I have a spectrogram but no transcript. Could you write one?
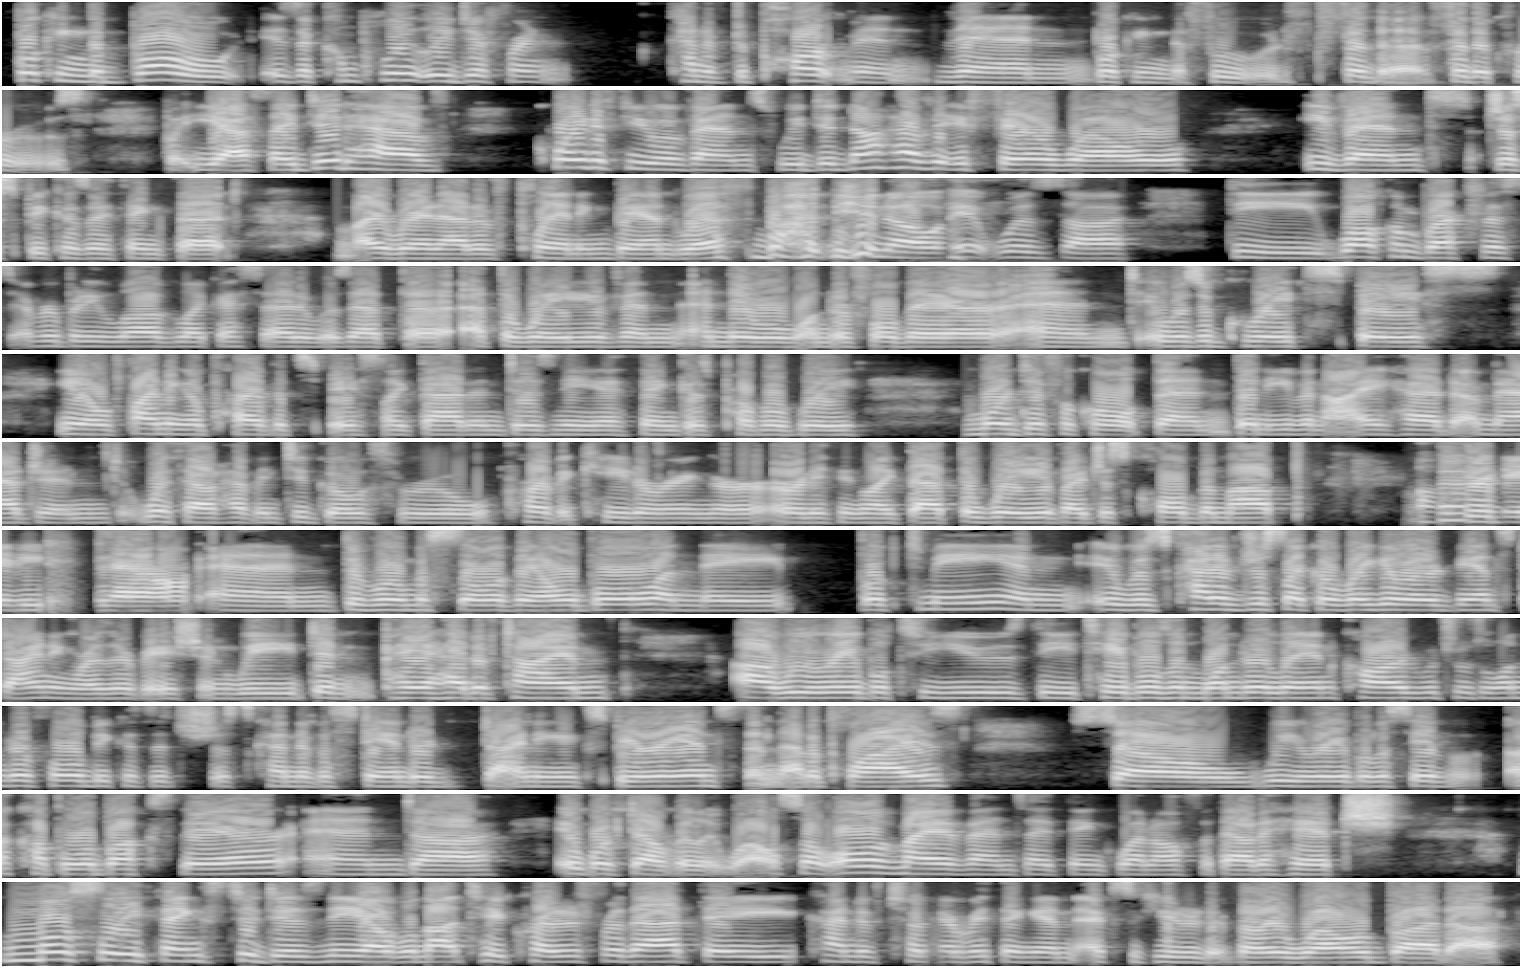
booking the boat is a completely different kind of department than booking the food for the for the cruise. But yes, I did have quite a few events. We did not have a farewell event just because I think that I ran out of planning bandwidth. But you know, it was uh, the welcome breakfast. Everybody loved. Like I said, it was at the at the Wave, and and they were wonderful there, and it was a great space. You know, finding a private space like that in Disney, I think, is probably more difficult than than even I had imagined without having to go through private catering or, or anything like that. The Wave, I just called them up 180 days out, and the room was still available, and they booked me, and it was kind of just like a regular advanced dining reservation. We didn't pay ahead of time. Uh, we were able to use the Tables in Wonderland card, which was wonderful because it's just kind of a standard dining experience. Then that applies. So we were able to save a couple of bucks there, and uh, it worked out really well. So all of my events, I think, went off without a hitch. Mostly thanks to Disney. I will not take credit for that. They kind of took everything and executed it very well. But uh,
